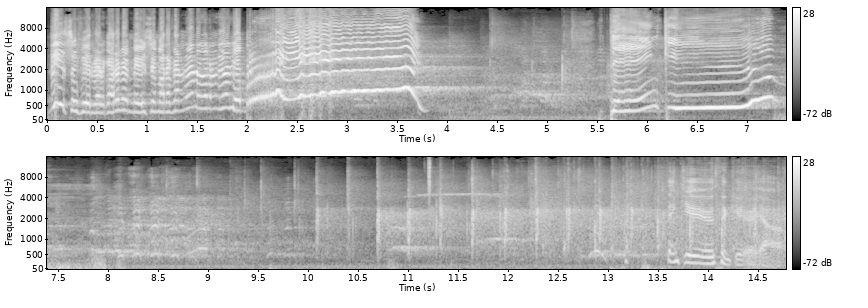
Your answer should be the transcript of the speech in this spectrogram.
This Sofia Vergara me dice Thank you. Thank you, thank you, yeah.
